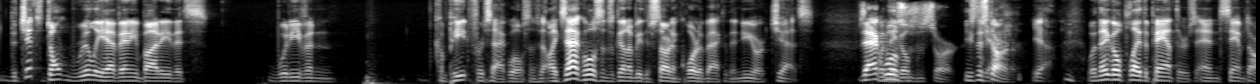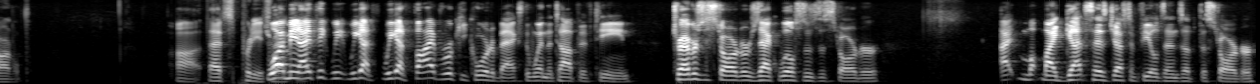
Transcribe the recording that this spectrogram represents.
the Jets don't really have anybody that's would even compete for Zach Wilson. Like Zach Wilson's going to be the starting quarterback of the New York Jets. Zach When Wilson's go- the starter. He's the Yeah. starter. Yeah. When they go play the Panthers and Sam Darnold. Uh, that's pretty attractive. Well, I mean, I think we, we got we got five rookie quarterbacks to win the top 15. Trevor's the starter. Zach Wilson's the starter. I, m- my gut says Justin Fields ends up the starter.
